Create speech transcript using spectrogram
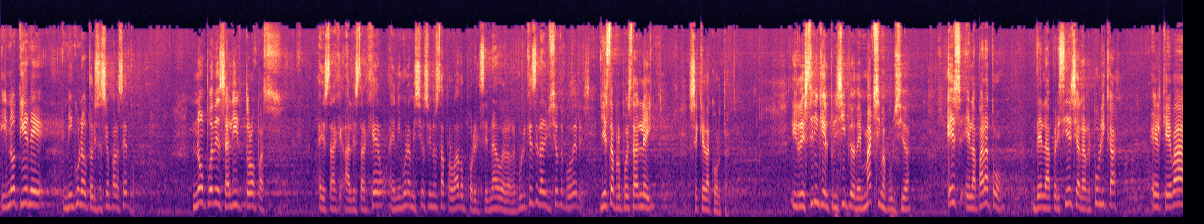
y no tiene ninguna autorización para hacerlo. No pueden salir tropas al extranjero en ninguna misión si no está aprobado por el Senado de la República. Esa es la división de poderes. Y esta propuesta de ley se queda corta. Y restringe el principio de máxima publicidad. Es el aparato de la presidencia de la República el que va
